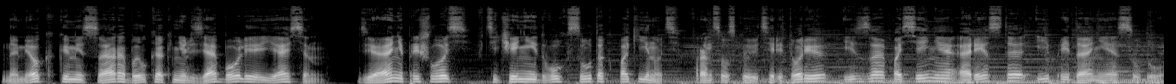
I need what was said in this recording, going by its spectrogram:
Намек комиссара был как нельзя более ясен. Диане пришлось в течение двух суток покинуть французскую территорию из-за опасения ареста и предания суду.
